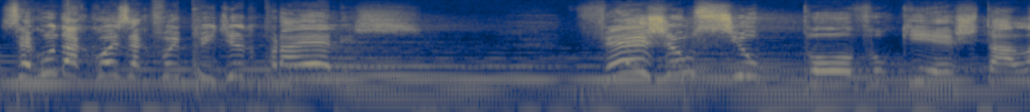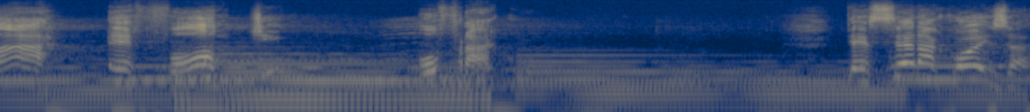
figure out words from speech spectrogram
Segunda coisa que foi pedido para eles: vejam se o povo que está lá é forte ou fraco. Terceira coisa,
